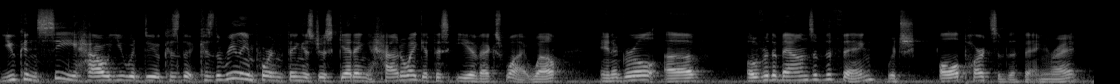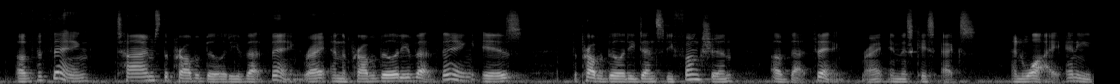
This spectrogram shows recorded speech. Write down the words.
You can see how you would do, because the, cause the really important thing is just getting, how do I get this e of xy? Well, integral of over the bounds of the thing, which all parts of the thing, right, of the thing, times the probability of that thing, right? And the probability of that thing is the probability density function of that thing, right? In this case, x and y, any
